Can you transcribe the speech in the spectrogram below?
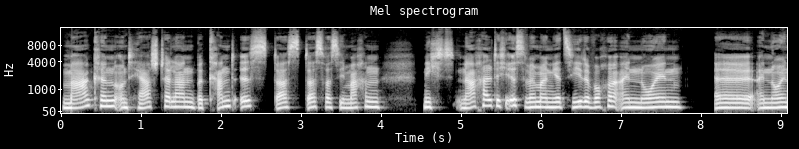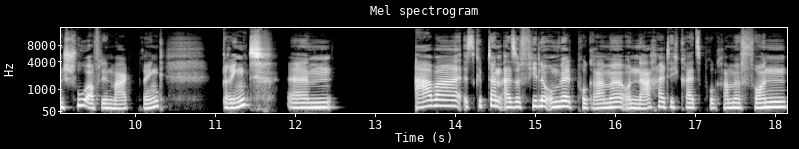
Marken und Herstellern bekannt ist, dass das, was sie machen, nicht nachhaltig ist, wenn man jetzt jede Woche einen neuen, äh, einen neuen Schuh auf den Markt bringt. bringt. Ähm, aber es gibt dann also viele Umweltprogramme und Nachhaltigkeitsprogramme von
